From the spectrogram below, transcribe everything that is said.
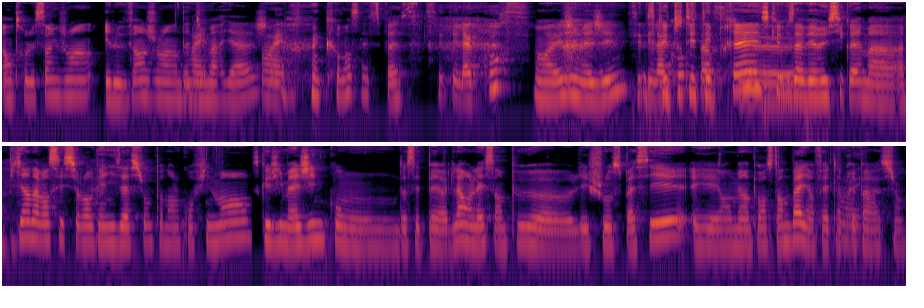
Entre le 5 juin et le 20 juin, date Ouais. du mariage, Ouais, comment ça se passe? C'était la course. Ouais, j'imagine. Est-ce que tout était prêt? Est-ce que vous avez réussi quand même à, à bien avancer sur l'organisation pendant le confinement? Parce que j'imagine qu'on, dans cette période-là, on laisse un peu euh, les choses passer et on met un peu en stand-by en fait la Ouais. préparation.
